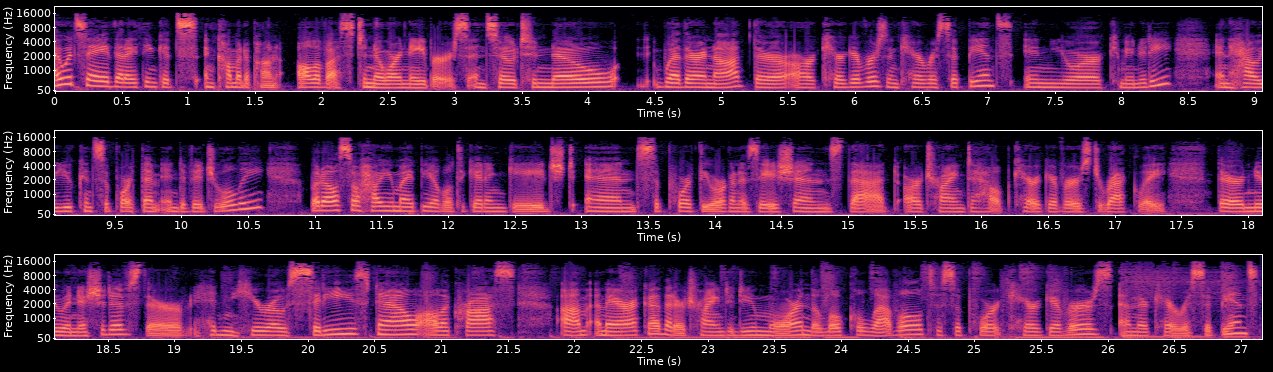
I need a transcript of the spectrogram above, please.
I would say that I think it's incumbent upon all of us to know our neighbors. And so to know whether or not there are caregivers and care recipients in your community and how you can support them individually, but also how you might be able to get engaged and support the organizations that are trying to help caregivers directly. There are new initiatives, there are hidden hero cities now all across um, America that are trying to do more on the local level to support caregivers and their care recipients.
